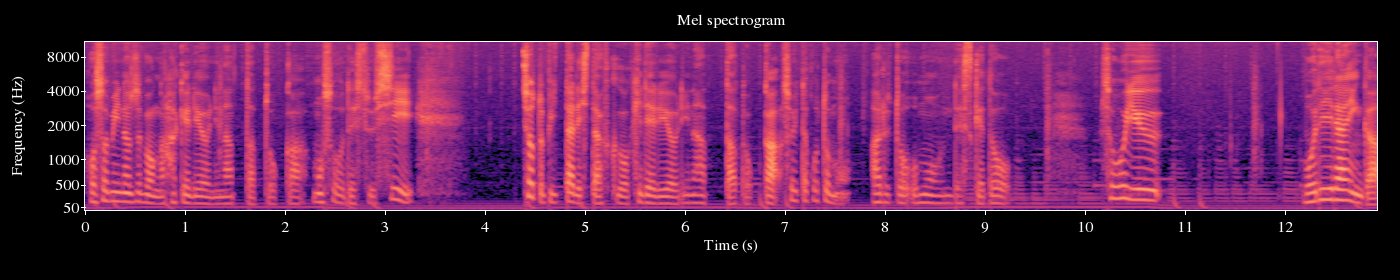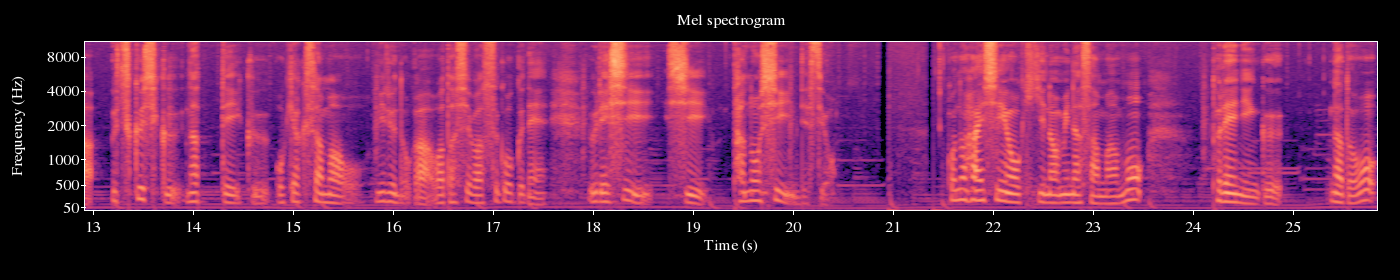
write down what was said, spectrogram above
細身のズボンが履けるようになったとかもそうですしちょっとぴったりした服を着れるようになったとかそういったこともあると思うんですけどそういうボディラインが美しくなっていくお客様を見るのが私はすごくね嬉しいし楽しいんですよ。この配信をお聞きの皆様もトレーニングなどを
